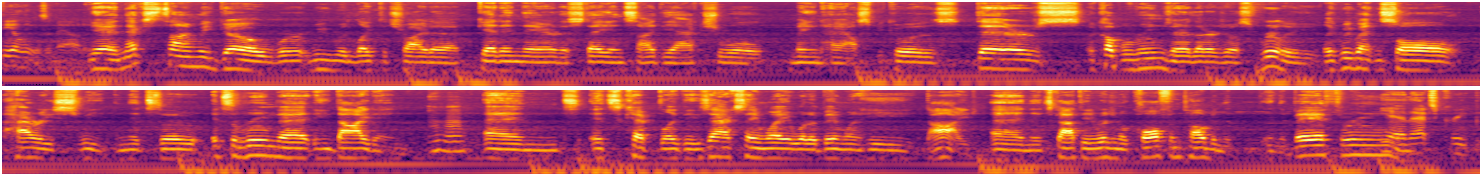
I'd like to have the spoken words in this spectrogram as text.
feelings about it. yeah, next time we go, we're we would like to try to get in there to stay inside the actual main house because there's a couple rooms there that are just really like we went and saw Harry's suite, and it's the it's the room that he died in. Mhm. and it's kept like the exact same way it would have been when he died. And it's got the original coffin tub in the in the bathroom. Yeah, that's creepy.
